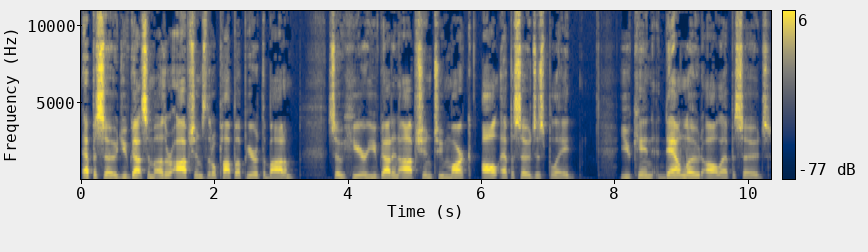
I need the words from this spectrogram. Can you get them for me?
episode, you've got some other options that'll pop up here at the bottom. So here you've got an option to mark all episodes as played. You can download all episodes.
